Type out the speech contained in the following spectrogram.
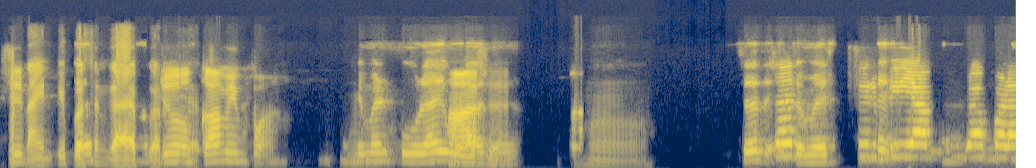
सिर्फ़ 90 परसेंट गायब कर जो कम इम्पोर्टेंट पूरा ही हाँ, उड़ा सर। दिया। हाँ। सर सर, फिर भी आप पूरा पढ़ा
